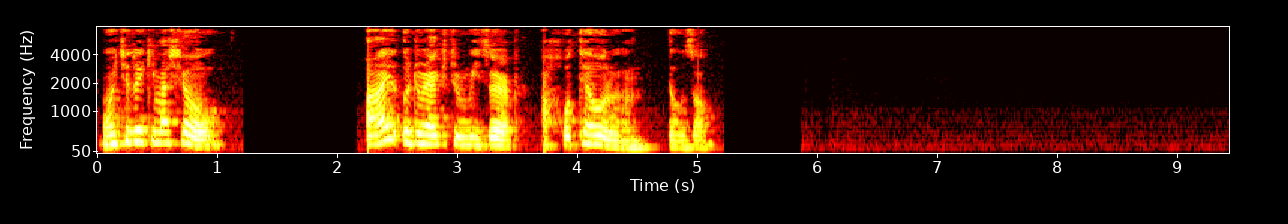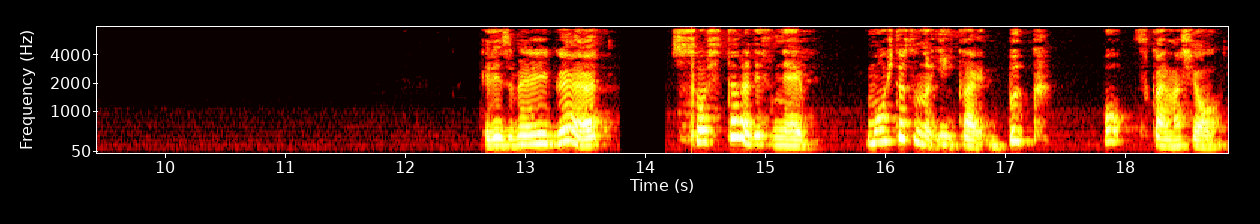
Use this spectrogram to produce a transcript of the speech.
もう一度行きましょう。I would like to reserve a hotel room. どうぞ。It is very good. そしたらですね、もう一つの言い換え、book を使いましょう。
